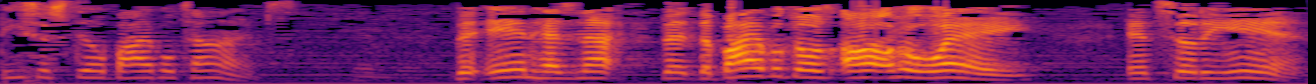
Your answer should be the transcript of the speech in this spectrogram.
These are still Bible times. The end has not, the, the Bible goes all the way until the end.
